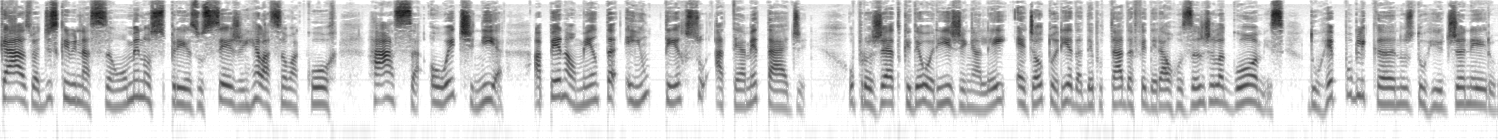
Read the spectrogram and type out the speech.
Caso a discriminação ou menosprezo seja em relação à cor, raça ou etnia, a pena aumenta em um terço até a metade. O projeto que deu origem à lei é de autoria da deputada federal Rosângela Gomes, do Republicanos do Rio de Janeiro,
